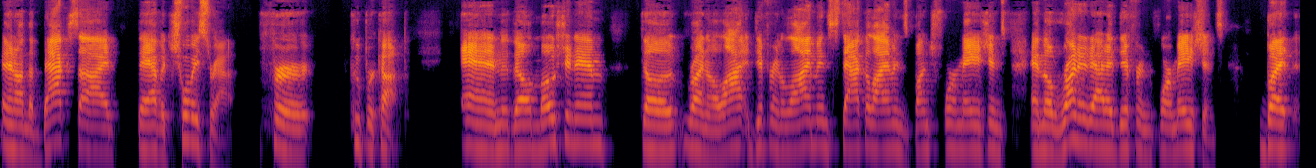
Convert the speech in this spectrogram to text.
And on the backside, they have a choice route for Cooper Kupp. And they'll motion him They'll run a lot different alignments, stack alignments, bunch formations, and they'll run it out of different formations. But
